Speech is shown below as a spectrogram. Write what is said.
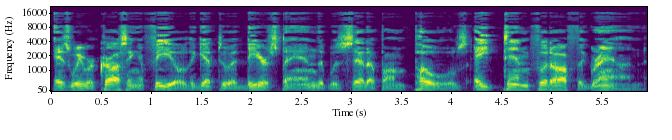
As we were crossing a field to get to a deer stand that was set up on poles eight, ten foot off the ground,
